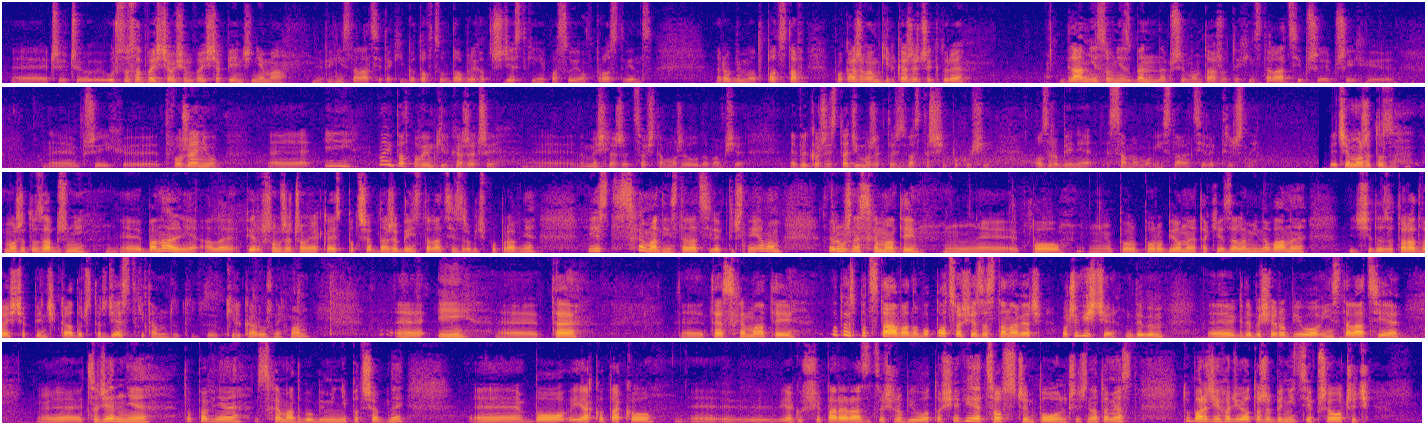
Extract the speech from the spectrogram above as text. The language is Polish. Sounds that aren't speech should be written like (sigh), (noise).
e, czy, czy Ursusa 28, 25 nie ma tych instalacji takich gotowców dobrych, od 30 nie pasują wprost, więc robimy od podstaw. Pokażę Wam kilka rzeczy, które dla mnie są niezbędne przy montażu tych instalacji, przy, przy ich e, e, przy ich e, tworzeniu e, i, no i podpowiem kilka rzeczy. E, Myślę, że coś tam może uda Wam się wykorzystać i może ktoś z Was też się pokusi o zrobienie samemu instalacji elektrycznej. Wiecie, może to, może to zabrzmi e, banalnie, ale pierwszą rzeczą, jaka jest potrzebna, żeby instalację zrobić poprawnie, jest schemat instalacji elektrycznej. Ja mam różne schematy mm, e, po, po, porobione, takie zalaminowane. Widzicie, do Zatora 25K, do 40, tam kilka różnych mam. E, I te, te schematy, no to jest podstawa, no bo po co się zastanawiać? Oczywiście, gdybym, gdyby się robiło instalację codziennie, to pewnie schemat byłby mi niepotrzebny, e, bo jako tako, e, jak już się parę razy coś robiło, to się wie, co z czym połączyć. Natomiast tu bardziej chodzi o to, żeby nic nie przeoczyć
